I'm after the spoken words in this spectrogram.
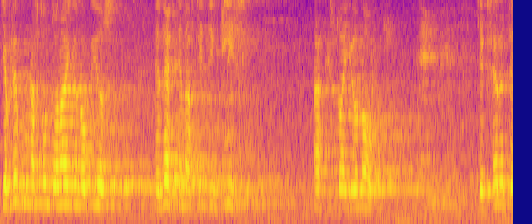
Και βλέπουμε αυτόν τον Άγιον ο οποίος εδέχτηκε αυτή την κλίση να έρθει στο Άγιον Όρος. Και ξέρετε,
